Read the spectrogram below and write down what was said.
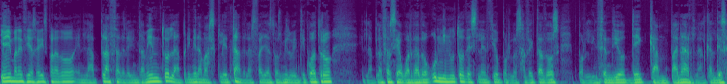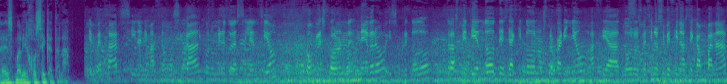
Y hoy en Valencia se ha disparado en la plaza del Ayuntamiento la primera mascleta de las fallas 2024 en la plaza se ha guardado un minuto de silencio por los afectados por el incendio de Campanar. La alcaldesa es María José Catalá. Empezar sin animación musical, con un minuto de silencio, con crespón negro y sobre todo transmitiendo desde aquí todo nuestro cariño hacia todos los vecinos y vecinas de Campanar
